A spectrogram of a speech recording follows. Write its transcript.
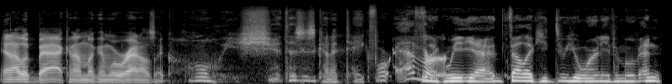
and I look back and I'm looking where we're at. I was like, holy shit, this is gonna take forever. Like we, yeah, it felt like you you weren't even moving. And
